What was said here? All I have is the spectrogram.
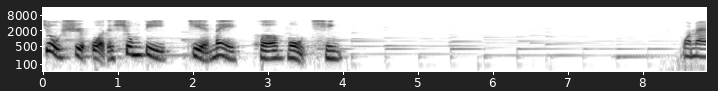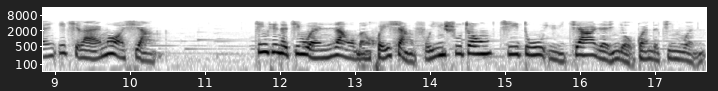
就是我的兄弟姐妹和母亲。”我们一起来默想今天的经文，让我们回想福音书中基督与家人有关的经文。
